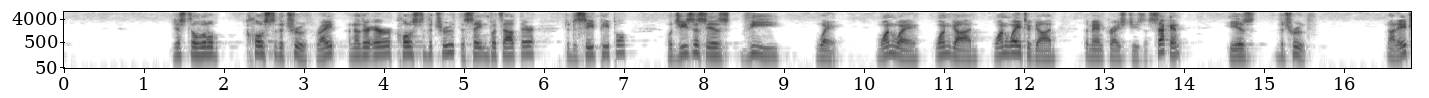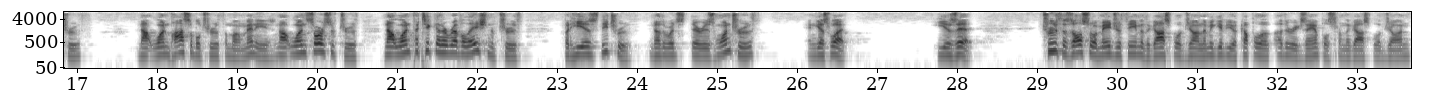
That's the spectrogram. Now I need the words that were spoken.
Just a little close to the truth, right? Another error close to the truth that Satan puts out there to deceive people. Well, Jesus is the way. One way, one God, one way to God, the man Christ Jesus. Second, he is the truth. Not a truth, not one possible truth among many, not one source of truth, not one particular revelation of truth, but he is the truth. In other words, there is one truth, and guess what? He is it. Truth is also a major theme of the Gospel of John. Let me give you a couple of other examples from the Gospel of John.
